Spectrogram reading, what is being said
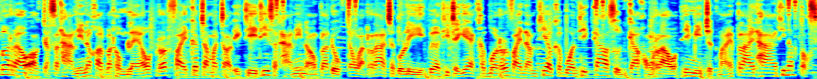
เมื่อเราออกจากสถานีนครปฐมแล้ว รถไฟก็จะมาจอดอีกทีที่สถานีหนองปลาดุกจังหวัดราชบุรี เพื่อที่จะแยกขบวนรถไฟนำเที่ยวขบวนที่ 909 ของเรา ที่มีจุดหมายปลายทางที่น้ำตกไซ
